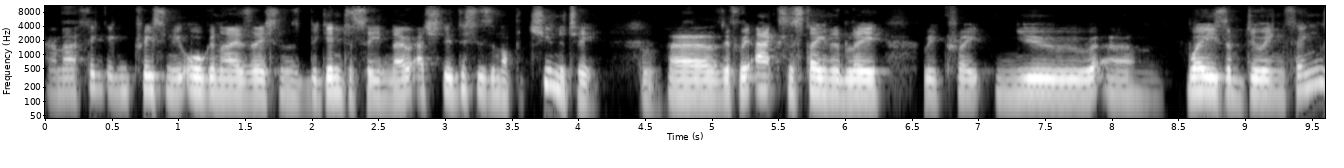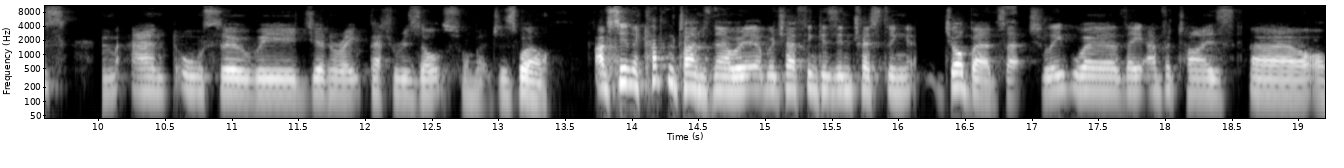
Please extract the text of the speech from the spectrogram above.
And I think increasingly organizations begin to see, no, actually, this is an opportunity. Mm. Uh, if we act sustainably, we create new um, ways of doing things, um, and also we generate better results from it as well. I've seen a couple of times now, uh, which I think is interesting, job ads actually, where they advertise uh,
